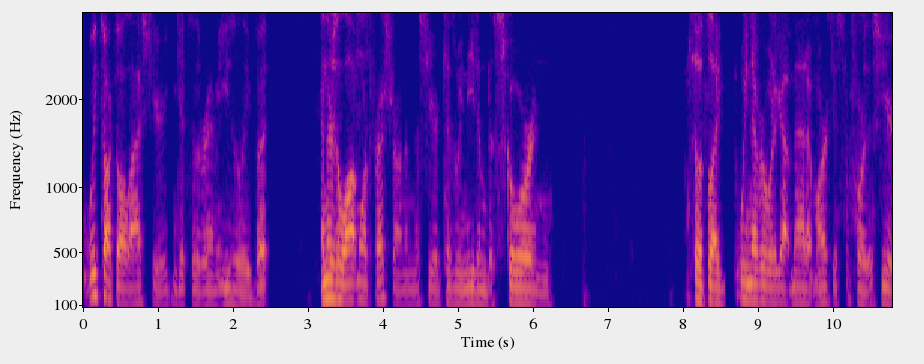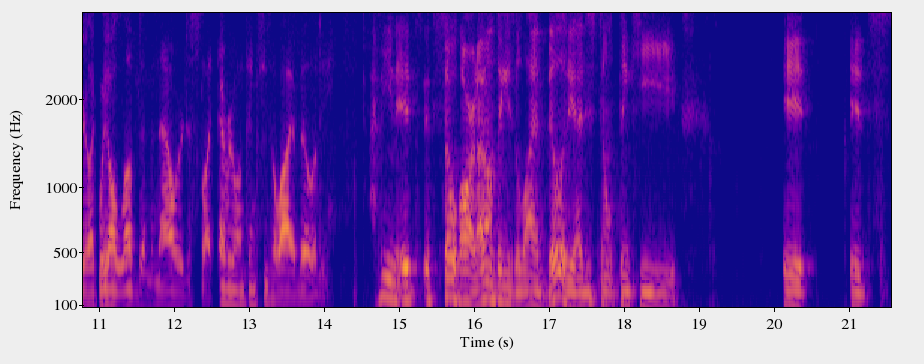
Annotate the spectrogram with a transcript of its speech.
we talked all last year. He can get to the rim easily, but and there's a lot more pressure on him this year because we need him to score, and so it's like we never would have got mad at Marcus before this year. Like we all loved him, and now we're just like everyone thinks he's a liability. I mean, it's it's so hard. I don't think he's a liability. I just don't think he. It it's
